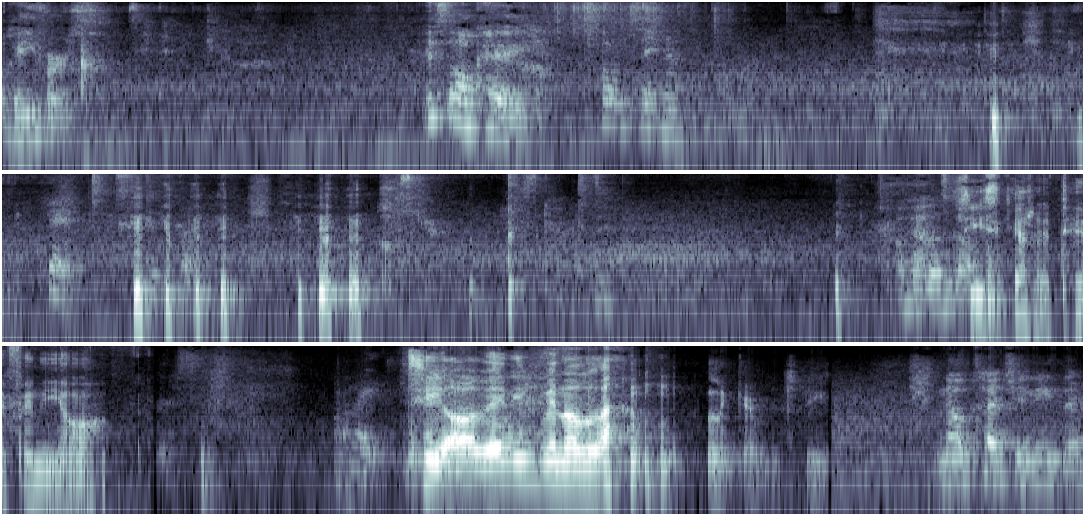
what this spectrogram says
okay, you first. It's okay. Don't say nothing. Okay. it's fine. Okay, let's go. She's scared of Tiffany, y'all. She already been alone. Look at me. No touching either.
